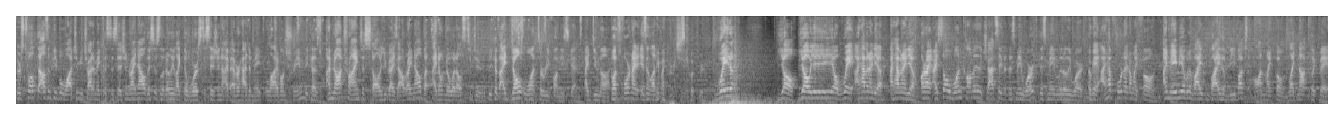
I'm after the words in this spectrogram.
There's 12,000 people watching me try to make this decision right now. This is literally like the worst decision I've ever had to make live on stream because I'm not trying to stall you guys out right now, but I don't know what else to do because I don't want to refund these skins. I do not. But Fortnite isn't letting my purchase go through. Wait a... Yo, yo, yo, yo, yo, wait, I have an idea. I have an idea. All right, I saw one comment in the chat say that this may work. This may literally work. Okay, I have Fortnite on my phone. I may be able to buy, buy the V-Bucks on my phone, like not clickbait.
